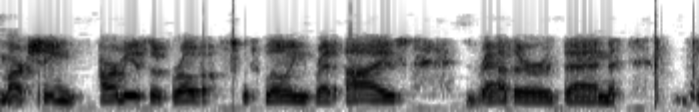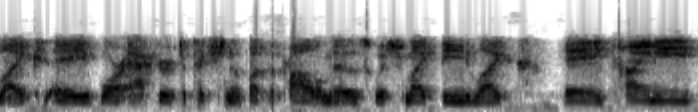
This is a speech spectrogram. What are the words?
marching armies of robots with glowing red eyes rather than like a more accurate depiction of what the problem is, which might be like a tiny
